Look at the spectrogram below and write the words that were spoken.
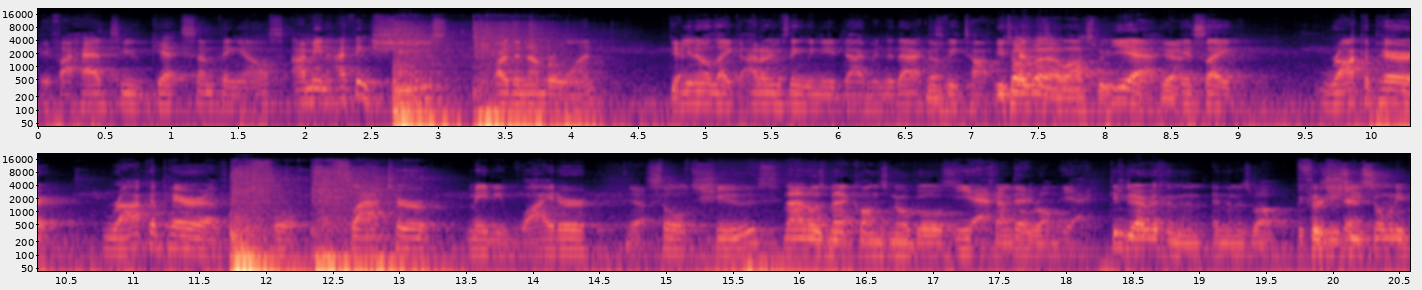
if I had to get something else, I mean, I think shoes are the number one. Yeah. You know, like I don't even think we need to dive into that because No. we talked. You talked about that last week. Yeah, Yeah. It's like rock a pair, rock a pair of fl- flatter, maybe wider Yeah. soled shoes. Nanos, Metcons, NOBULLs. Yeah, can't go they're- wrong. yeah. you can do everything in, in them as well because For you sure. see so many.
